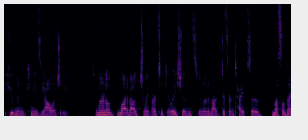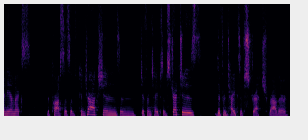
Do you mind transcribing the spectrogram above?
human kinesiology. So you learn a lot about joint articulations, you learn about different types of muscle dynamics, the process of contractions and different types of stretches, different types of stretch rather.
